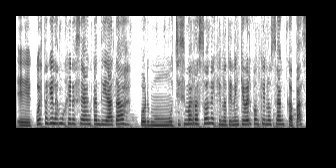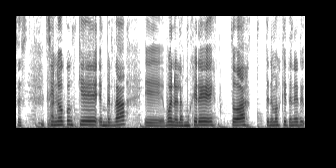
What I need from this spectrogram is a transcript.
Eh, cuesta que las mujeres sean candidatas por muchísimas razones que no tienen que ver con que no sean capaces, sino con que en verdad, bueno, las mujeres todas tenemos que tener,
